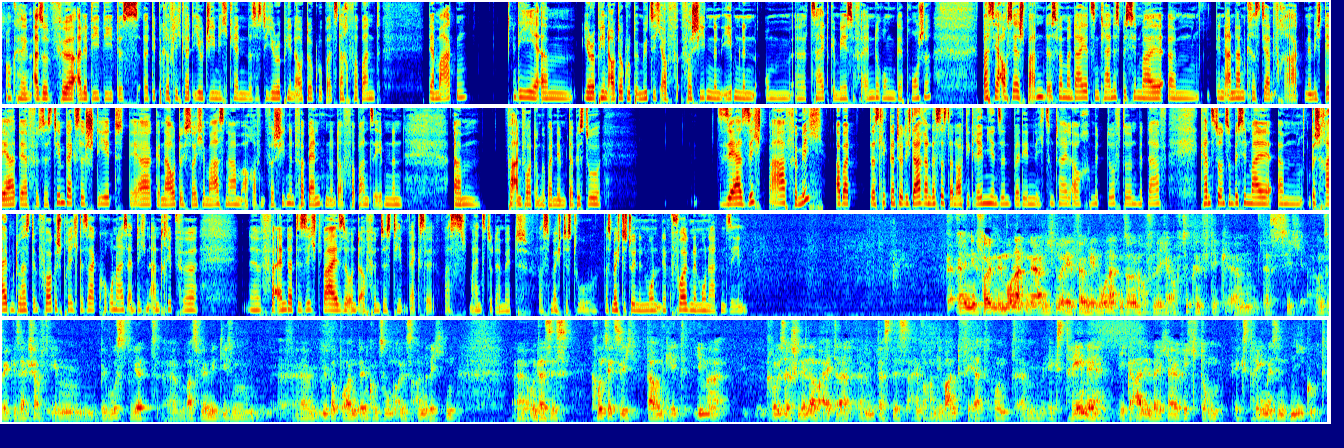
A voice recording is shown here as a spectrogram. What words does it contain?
Okay, also für alle die, die das, äh, die Begrifflichkeit EOG nicht kennen, das ist die European Outdoor Group als Dachverband der Marken. Die ähm, European Outdoor Group bemüht sich auf verschiedenen Ebenen um äh, zeitgemäße Veränderungen der Branche. Was ja auch sehr spannend ist, wenn man da jetzt ein kleines bisschen mal ähm, den anderen Christian fragt, nämlich der, der für Systemwechsel steht, der genau durch solche Maßnahmen auch auf verschiedenen Verbänden und auf Verbandsebenen ähm, Verantwortung übernimmt. Da bist du sehr sichtbar für mich, aber das liegt natürlich daran, dass es dann auch die Gremien sind, bei denen ich zum Teil auch mit durfte und mit darf. Kannst du uns ein bisschen mal ähm, beschreiben? Du hast im Vorgespräch gesagt, Corona ist endlich ein Antrieb für eine veränderte Sichtweise und auch für einen Systemwechsel. Was meinst du damit? Was möchtest du, was möchtest du in den, Mon in den folgenden Monaten sehen? Äh, in den folgenden Monaten, ja nicht nur in den folgenden Monaten, sondern hoffentlich auch zukünftig, ähm, dass sich unsere Gesellschaft eben bewusst wird, äh, was wir mit diesem ähm, überbordenden Konsum alles anrichten äh, und dass es grundsätzlich darum geht, immer größer, schneller, weiter, ähm, dass das einfach an die Wand fährt und Extreme, egal in welcher Richtung, Extreme sind nie gut.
